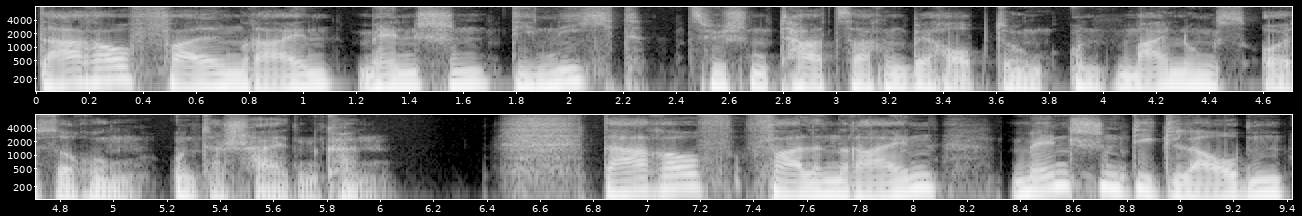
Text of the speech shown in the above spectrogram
Darauf fallen rein Menschen, die nicht zwischen Tatsachenbehauptung und Meinungsäußerung unterscheiden können. Darauf fallen rein Menschen, die glauben,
